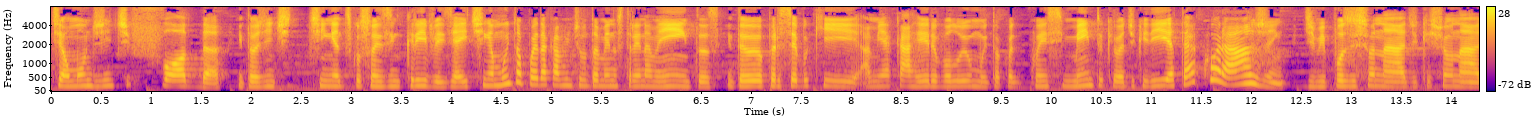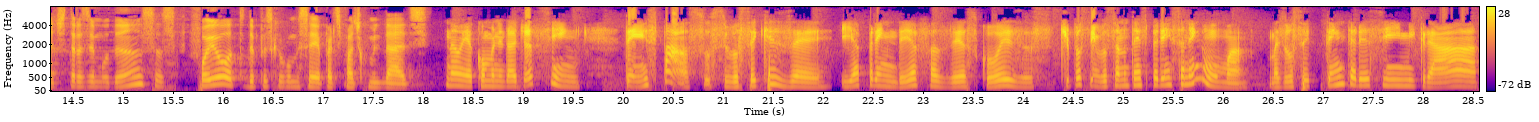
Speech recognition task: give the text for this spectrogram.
tinha um monte de gente foda. Então a gente tinha discussões incríveis e aí tinha muito apoio da K21 também nos treinamentos. Então eu percebo que a minha carreira evoluiu muito, o conhecimento que eu adquiri até a coragem de me posicionar, de questionar, de trazer mudanças, foi outro depois que eu comecei a participar de comunidades. Não, e a comunidade é assim, tem espaço. Se você quiser ir aprender a fazer as coisas, tipo assim, você não tem experiência nenhuma, mas você tem interesse em migrar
